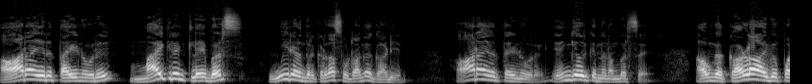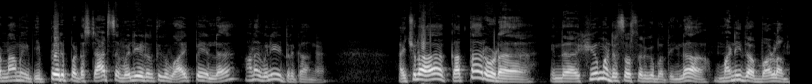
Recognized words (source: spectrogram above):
ஆறாயிரத்து ஐநூறு மைக்ரண்ட் லேபர்ஸ் உயிரிழந்திருக்கிறதா சொல்கிறாங்க கார்டியன் ஆறாயிரத்து ஐநூறு. எங்கே இருக்கு இந்த நம்பர்ஸு அவங்க கள ஆய்வு பண்ணாமல் இப்பேற்பட்ட ஸ்டாட்ஸை வெளியிடுறதுக்கு வாய்ப்பே இல்லை ஆனால் வெளியிட்டிருக்காங்க. ஆக்சுவலாக கத்தாரோட இந்த ஹியூமன் ரிசோர்ஸ் இருக்குது பார்த்தீங்களா மனித வளம்.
